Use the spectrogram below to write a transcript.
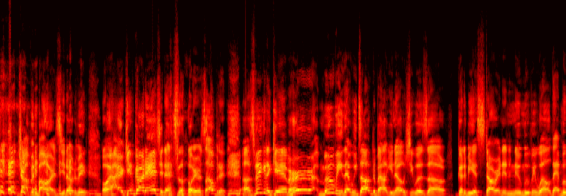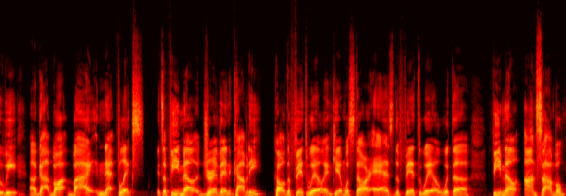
dropping bars. You know what I mean? Or hire Kim Kardashian as the lawyer or something. Uh, speaking of Kim, her movie that we talked about, you know, she was uh, going to be a star in a new movie. Well, that movie uh, got bought by Netflix. It's a female-driven comedy called The Fifth Wheel, and Kim will star as the Fifth Wheel with the female ensemble.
